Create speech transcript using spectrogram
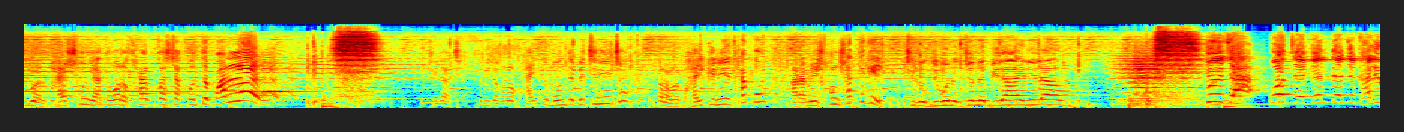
তোমার ভাইয়ের সঙ্গে এত বড় খারাপ কাজটা করতে পারলে? ঠিক আছে তুমি যখন আমার ভাইকে মনতে বেছে নিয়েছো তাহলে আমার ভাইকে নিয়ে থাকো আর আমি সংসার থেকে চিরজীবনের জন্য বিদায় নিলাম। তুই যা ও যেখান থেকে খালি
